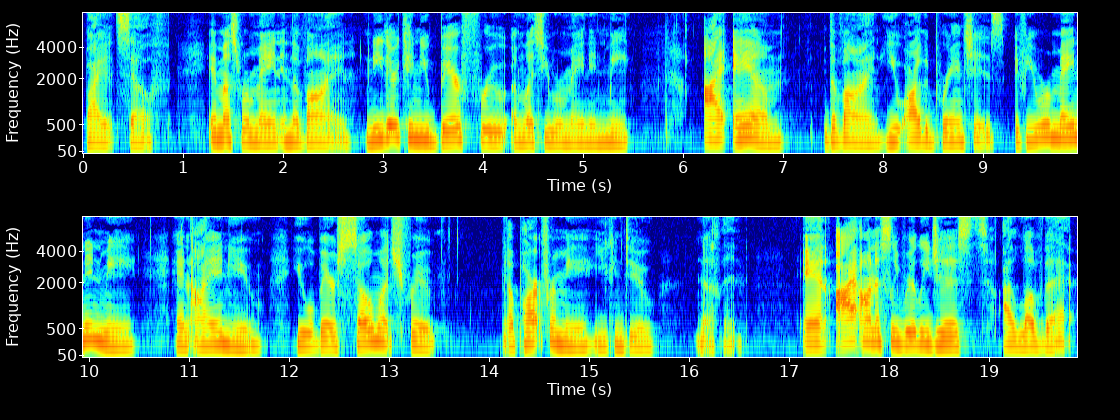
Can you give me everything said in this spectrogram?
by itself. It must remain in the vine. Neither can you bear fruit unless you remain in me. I am the vine, you are the branches. If you remain in me and I in you, you will bear so much fruit. Apart from me, you can do nothing. And I honestly really just, I love that,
